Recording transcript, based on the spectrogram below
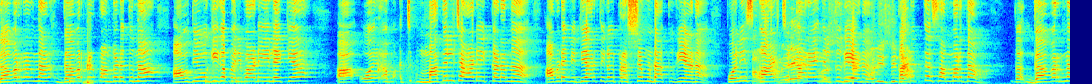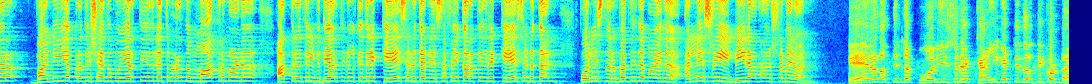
ഗവർണർ ഗവർണർ പങ്കെടുക്കുന്ന ഔദ്യോഗിക പരിപാടിയിലേക്ക് മതിൽ ചാടി കടന്ന് അവിടെ വിദ്യാർത്ഥികൾ പ്രശ്നമുണ്ടാക്കുകയാണ്. പോലീസ് കാഴ്ചക്കാരായി നിൽക്കുകയാണ്. കടുത്ത സമ്മർദ്ദം. ഗവർണർ വലിയ പ്രതിഷേധം ഉയർത്തിയതിനെ തുടർന്ന് മാത്രമാണ് അത്തരത്തിൽ വിദ്യാർത്ഥികൾക്കെതിരെ കേസെടുക്കാൻ എസ് എഫ് ഐക്കാർക്കെതിരെ കേസെടുക്കാൻ പോലീസ് നിർബന്ധിതമായത്. അല്ലേ ശ്രീ ബി രാധാകൃഷ്ണ മേനോൻ? കേരളത്തിന്റെ പോലീസിനെ കൈകെട്ടി നിർത്തിക്കൊണ്ട്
